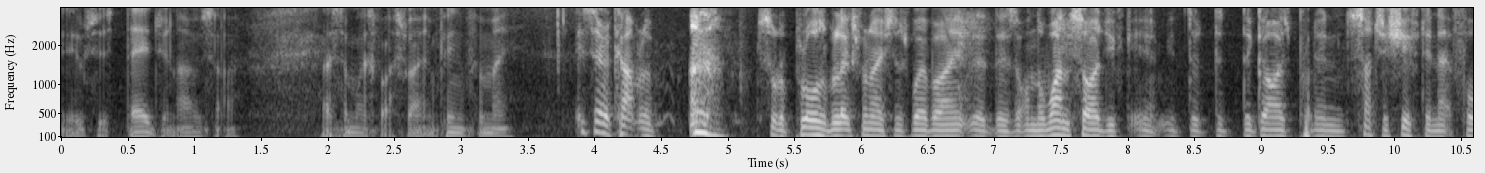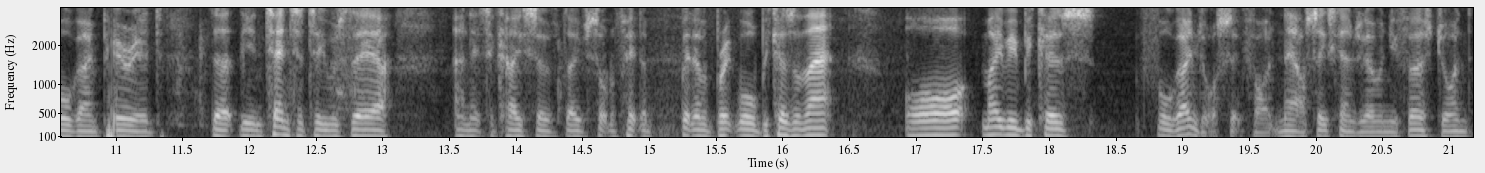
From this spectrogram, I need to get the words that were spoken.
it was just dead. You know, so that's the most frustrating thing for me. Is there a couple of sort of plausible explanations whereby there's on the one side you've you know, the, the, the guys put in such a shift in that four game period that the intensity was there, and it's a case of they've sort of hit a bit of a brick wall because of that, or maybe because four games or six, five, now six games ago when you first joined,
